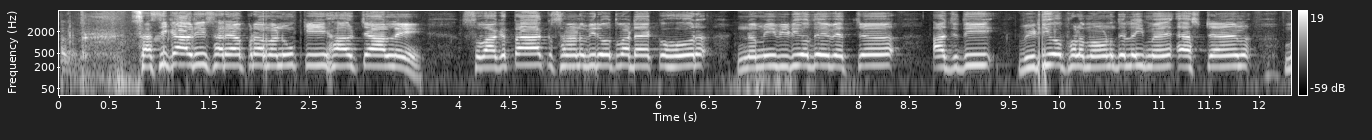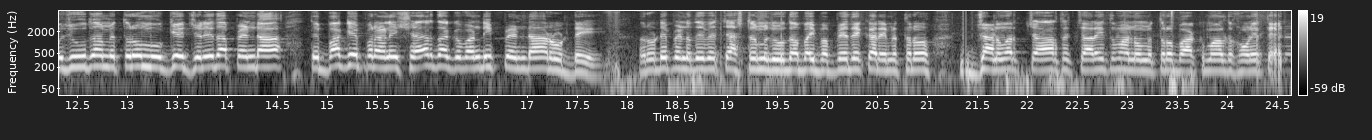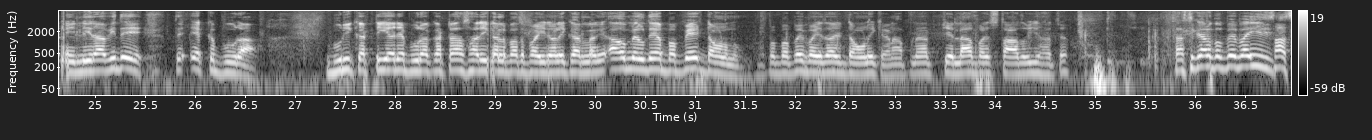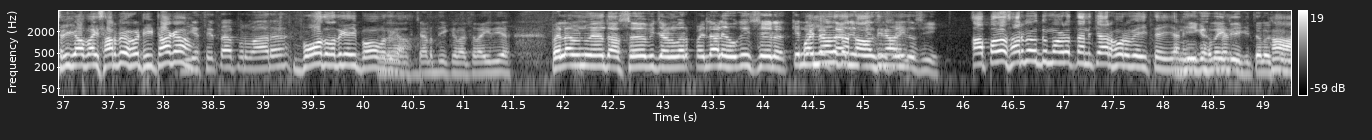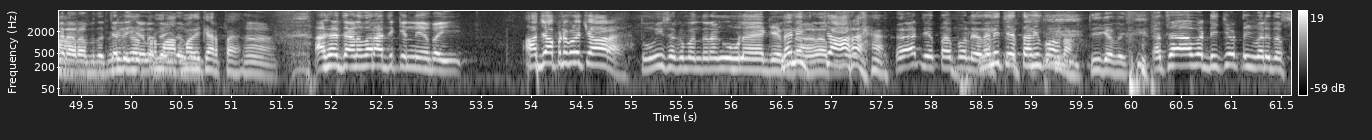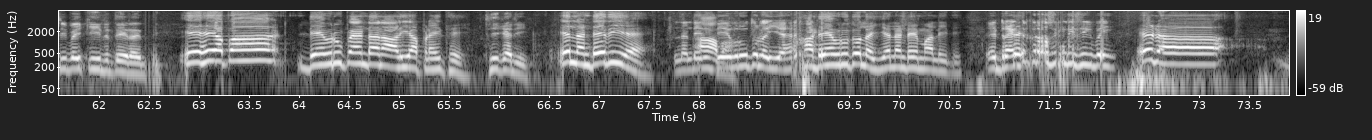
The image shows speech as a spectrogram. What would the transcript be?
ਸਤਿ ਸ਼੍ਰੀ ਅਕਾਲ ਜੀ ਸਾਰਿਆਂ ਭਰਾਵਾਂ ਨੂੰ, ਕੀ ਹਾਲ ਚਾਲ ਨੇ? ਸਵਾਗਤ ਆ ਕਿਸਾਨ ਵੀਰੋ, ਤੁਹਾਡਾ ਇੱਕ ਹੋਰ ਨਵੀਂ ਵੀਡੀਓ ਦੇ ਵਿੱਚ। ਅੱਜ ਦੀ ਵੀਡੀਓ ਫਿਲਮਾਉਣ ਦੇ ਲਈ ਮੈਂ ਇਸ ਟਾਈਮ ਮੌਜੂਦ ਆ ਮਿੱਤਰੋ, ਮੋਗੇ ਜ਼ਿਲ੍ਹੇ ਦਾ ਪਿੰਡ ਆ ਤੇ ਬਾਗੇ ਪੁਰਾਣੇ ਸ਼ਹਿਰ ਦਾ ਗਵੰਡੀ ਪਿੰਡ ਆ ਰੋਡੇ। ਰੋਡੇ ਪਿੰਡ ਦੇ ਵਿੱਚ ਇਸ ਟਾਈਮ ਮੌਜੂਦ ਆ ਬਾਈ ਬੱਬੇ ਦੇ ਘਰੇ ਮਿੱਤਰੋ, ਜਾਨਵਰ ਚਾਰ ਤੇ ਚਾਰੇ ਤੁਹਾਨੂੰ ਮਿੱਤਰੋ ਬਾਕਮਾਲ ਦਿਖਾਉਣੇ ਤਿੰਨ ਨੀਲੀ ਰਾਵੀ ਦੇ ਤੇ ਇੱਕ ਬੂਰਾ। ਬੂਰੀ ਕੱਟੀ ਆ ਜੇ ਪੂਰਾ ਕੱਟਾ ਸਾਰੀ ਗੱਲਬਾਤ ਬਾਈ ਨਾਲ ਹੀ ਕਰ ਲਾਂਗੇ। ਆਓ ਮਿਲਦੇ ਆ ਬੱਬੇ ਡਾਉਣ ਨੂੰ। ਆਪਾਂ ਬੱਬੇ ਬਾਈ ਦਾ ਡਾਉਣ ਹੀ ਕਹਿਣਾ ਆਪਣਾ ਚੇਲਾ ਉਸਤਾਦ ਵੀ ਸੱਚ ਸਤਿ ਸ਼੍ਰੀ ਅਕਾਲ ਬੱਬੇ ਬਾਈ। ਸਤਿ ਸ੍ਰੀ ਅਕਾਲ ਬਾਈ ਸਰਵੇ ਹੋ ਠੀਕ ਠਾਕ ਆ ਕਿੱਥੇ ਤਾਂ ਪਰਿਵਾਰ ਬਹੁਤ ਵਧੀਆ ਜੀ ਬਹੁਤ ਵਧੀਆ। ਚੜ੍ਹਦੀ ਕਲਾ ਚਲਾਈਦੀ ਆ। ਪਹਿਲਾਂ ਮੈਨੂੰ ਐਂ ਦੱਸ ਵੀ ਜਾਨਵਰ ਪਹਿਲਾਂ ਵਾਲੇ ਹੋ ਗਈ ਸੇਲ ਕਿੰਨੇ ਪਹਿਲਾਂ ਮਿੰਟਾਂ ਦੀ ਨਾਲ ਦੀ ਨਾਲ। ਤੁਸੀਂ ਆਪਾਂ ਤਾਂ ਸਰਵੇ ਉਦੋਂ ਮਗਰ ਤਿੰਨ ਚਾਰ ਹੋਰ ਵੇਚਤੇ ਯਾਨੀ ਠੀਕ ਆ ਬਾਈ ਠੀਕ ਚਲੋ ਸ਼ੁਕਰ ਆ ਰੱਬ ਦਾ ਚੱਲੀ ਜਾਣਾ ਪਰਮਾਤਮਾ ਦੀ। ਕਿਰਪਾ ਹੈ। ਹਾਂ। ਅੱਛਾ ਜਾਨਵਰ ਅੱਜ ਕਿੰਨੇ ਆ ਬਾਈ? ਅੱਜ ਆਪਣੇ ਕੋਲੇ ਚਾਰ ਹੈ। ਤੂੰ ਵੀ ਸੁਖਮੰਦਰ ਵਾਂਗੂ ਹੁਣ ਆਇਆ ਗੇਮ ਨਹੀਂ, ਨਹੀਂ, ਚਾਰ ਹੈ। ਆ ਚੇਤਾ ਭੁੱਲਿਆ ਨਹੀਂ ਨਹੀਂ ਚੇਤਾ ਨਹੀਂ ਪਾਉਂਦਾ ਠੀਕ ਹੈ ਬਾਈ। ਅੱਛਾ ਆਹ ਵੱਡੀ ਝੋਟੀ ਬਾਰੇ ਦੱਸੀ ਬਾਈ ਕੀ ਡਿਟੇਲ ਹੈ ਇਹਦੀ। ਇਹ ਆਪਾਂ ਡੇਵਰੂ ਪਿੰਡ ਆ ਨਾਲ ਹੀ ਆਪਣੇ ਇੱਥੇ। ਠੀਕ ਹੈ ਜੀ। ਇਹ ਲੰਡੇ ਦੀ ਹੈ। ਲੰਡੇ ਦੀ ਦੇਵਰੂ ਤੋਂ ਲਈ ਹੈ ਹਾਂ ਡੇਵਰੂ ਤੋਂ ਲਈ ਹੈ ਲੰਡੇ ਮਾਲੀ ਦੀ। ਇਹ ਡਾਇਰੈਕਟ ਕ੍ਰਾਸਿੰਗ ਦੀ ਸੀ ਬਾਈ। ਇਹ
